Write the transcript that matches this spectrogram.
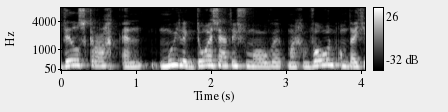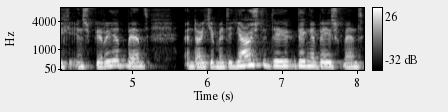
wilskracht en moeilijk doorzettingsvermogen, maar gewoon omdat je geïnspireerd bent en dat je met de juiste dingen bezig bent,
